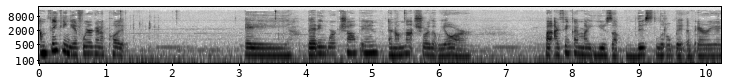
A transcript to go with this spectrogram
I'm thinking if we're gonna put a bedding workshop in, and I'm not sure that we are, but I think I might use up this little bit of area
